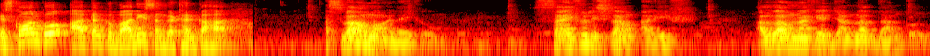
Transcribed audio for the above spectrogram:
इस्कॉन को आतंकवादी संगठन कहा আসসালামু আলাইকুম সাইফুল ইসলাম আরিফ আল্লাহ ওনাকে জান্নাত দান করুন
